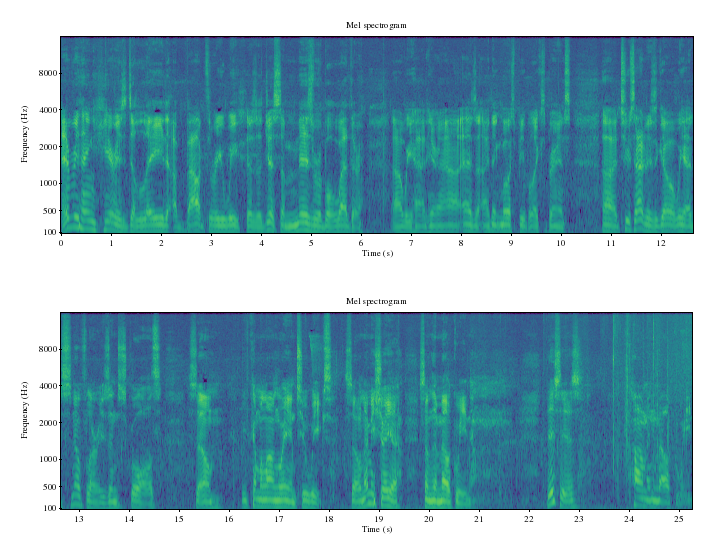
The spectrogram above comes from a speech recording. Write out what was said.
Everything here is delayed about three weeks because of just some miserable weather uh, we had here, uh, as I think most people experienced. Uh, two Saturdays ago, we had snow flurries and squalls. So we've come a long way in two weeks. So let me show you some of the milkweed. This is common milkweed.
